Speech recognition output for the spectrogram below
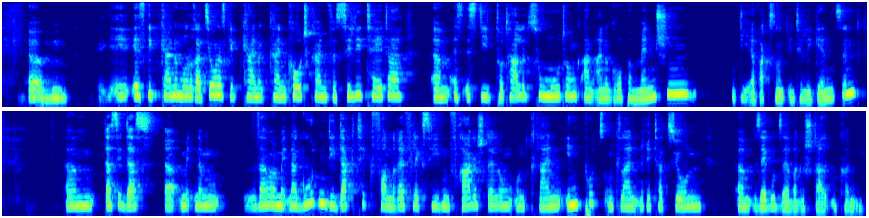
ähm, es gibt keine Moderation, es gibt keine, keinen Coach, keinen Facilitator. Ähm, es ist die totale Zumutung an eine Gruppe Menschen, die erwachsen und intelligent sind, ähm, dass sie das äh, mit einem, sagen wir, mit einer guten Didaktik von reflexiven Fragestellungen und kleinen Inputs und kleinen Irritationen ähm, sehr gut selber gestalten können.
